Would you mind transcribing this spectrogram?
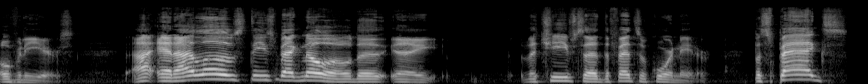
over the years. I, and I love Steve Spagnuolo, the uh, the Chiefs uh, defensive coordinator. But Spags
